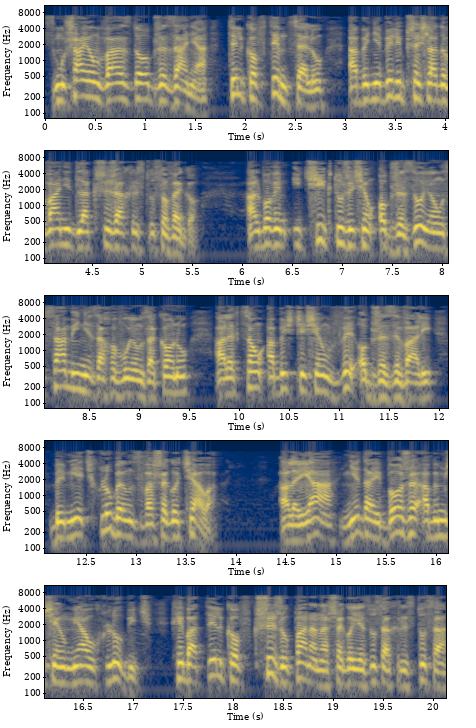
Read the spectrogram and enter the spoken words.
zmuszają was do obrzezania, tylko w tym celu, aby nie byli prześladowani dla krzyża Chrystusowego. Albowiem i ci, którzy się obrzezują, sami nie zachowują zakonu, ale chcą, abyście się wy obrzezywali, by mieć chlubę z waszego ciała. Ale ja, nie daj Boże, abym się miał chlubić, chyba tylko w krzyżu Pana naszego Jezusa Chrystusa,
